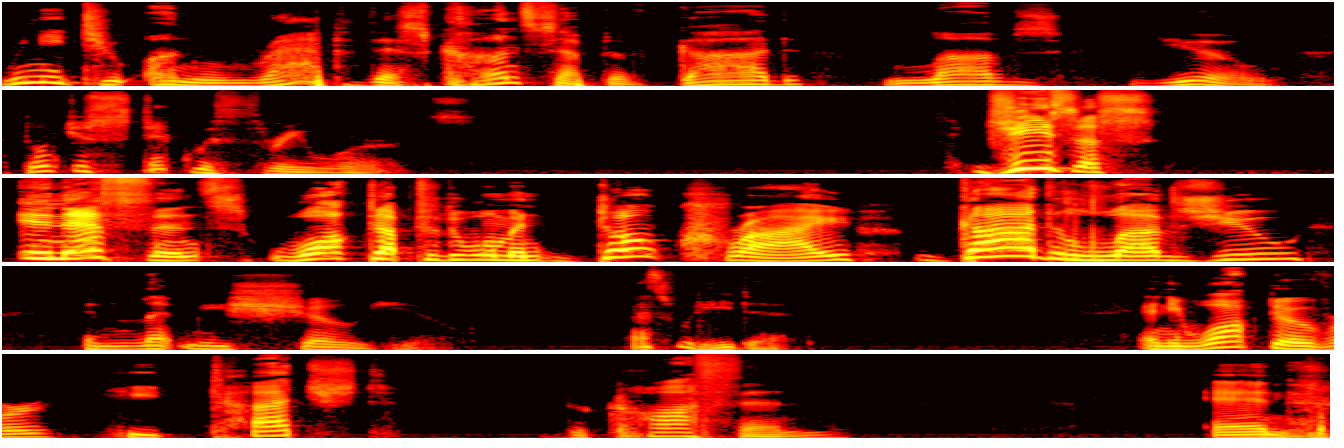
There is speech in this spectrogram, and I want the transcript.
We need to unwrap this concept of God loves you. Don't just stick with three words. Jesus, in essence, walked up to the woman, Don't cry. God loves you, and let me show you. That's what he did. And he walked over, he touched the coffin, and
